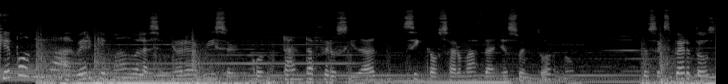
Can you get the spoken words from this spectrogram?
¿Qué podía haber quemado a la señora Reeser con tanta ferocidad sin causar más daño a su entorno? Los expertos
